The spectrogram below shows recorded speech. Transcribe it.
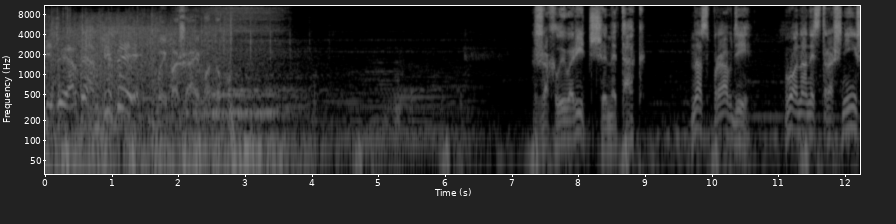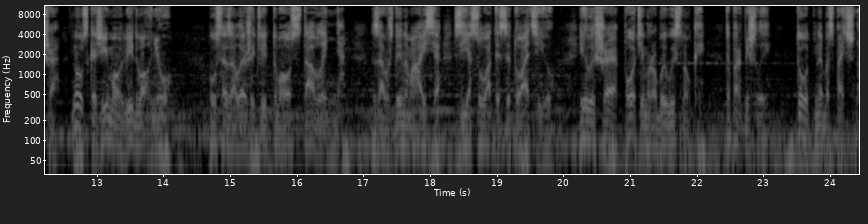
Біди, Артем, біди! Ми бажаємо допомогти. Жахлива річ, чи не так? Насправді, вона не страшніша, ну, скажімо, від вогню. Усе залежить від твого ставлення. Завжди намагайся з'ясувати ситуацію і лише потім роби висновки. Тепер пішли. Тут небезпечно.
